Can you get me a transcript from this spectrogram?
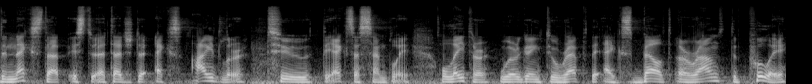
The next step is to attach the X idler to the X assembly. Later, we're going to wrap the X belt around the pulley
